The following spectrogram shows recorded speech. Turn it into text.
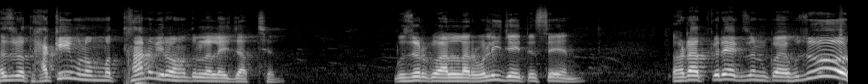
হজরত হাকিম মোহাম্মদ থানবী রহমতুল্লাহ যাচ্ছেন। বুজুর্গ আল্লাহর ওলি যাইতেছেন। হঠাৎ করে একজন কয়, হুজুর,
